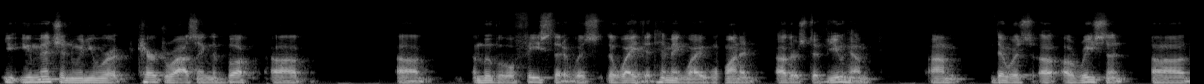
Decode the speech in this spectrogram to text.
you, you mentioned when you were characterizing the book, uh, uh, A Movable Feast, that it was the way that Hemingway wanted others to view him. Um, there was a, a recent uh,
